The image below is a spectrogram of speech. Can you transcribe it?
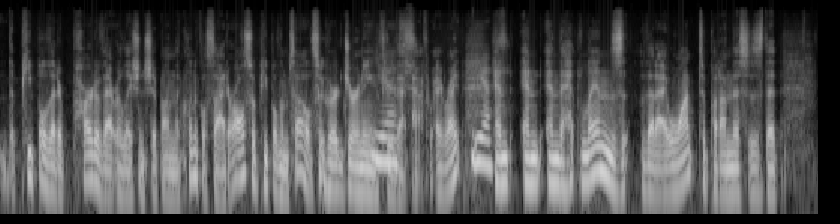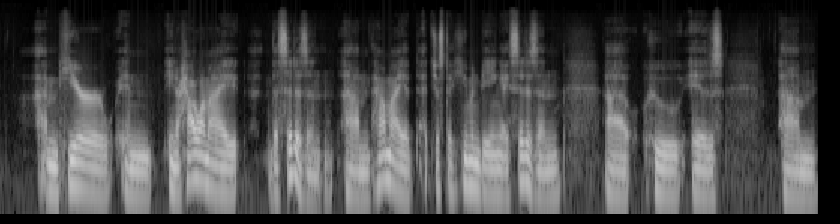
the people that are part of that relationship on the clinical side are also people themselves who are journeying through that pathway, right? Yes. And and and the lens that I want to put on this is that I'm here in you know how am I the citizen? Um, how am I a- just a human being, a citizen uh, who is um,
